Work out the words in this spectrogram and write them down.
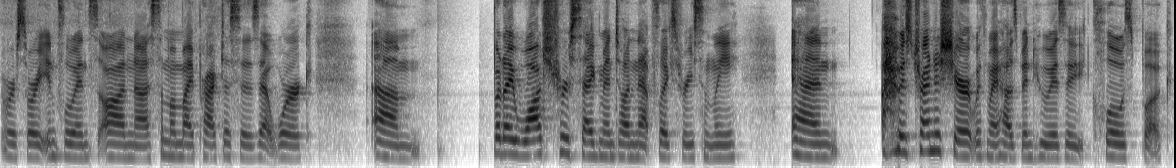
or sorry, influence on uh, some of my practices at work. Um, but I watched her segment on Netflix recently, and I was trying to share it with my husband, who is a closed book,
